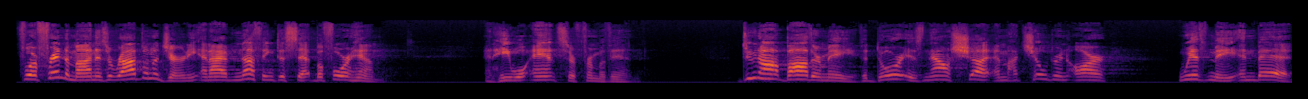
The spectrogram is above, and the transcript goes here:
For a friend of mine has arrived on a journey, and I have nothing to set before him. And he will answer from within, Do not bother me. The door is now shut, and my children are with me in bed.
